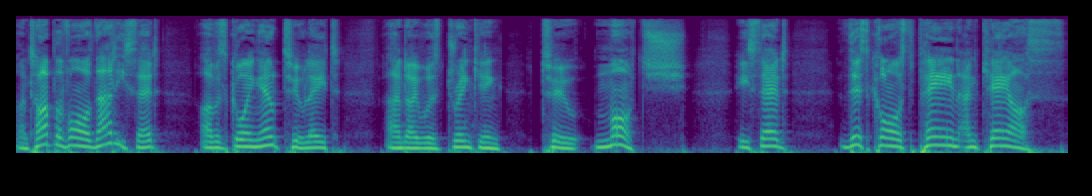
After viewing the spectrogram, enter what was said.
On top of all that, he said, I was going out too late and I was drinking too much. He said, This caused pain and chaos.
